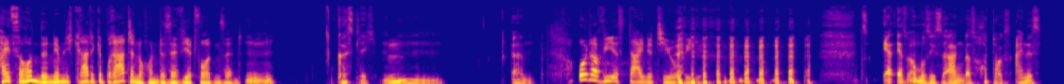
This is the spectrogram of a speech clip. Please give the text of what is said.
heiße Hunde, nämlich gerade gebratene Hunde serviert worden sind. Mhm. Köstlich. Mhm. Ähm, Oder wie ist deine Theorie? er- erstmal muss ich sagen, dass Hot Dogs eines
